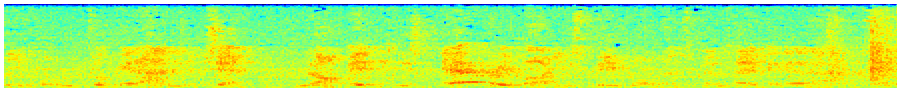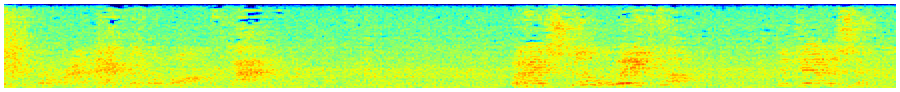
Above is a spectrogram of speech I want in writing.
people who took it on the chin. No, it is everybody's people that's been taking it on the chin for a heck of a long time. But I still wake up to genocide.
